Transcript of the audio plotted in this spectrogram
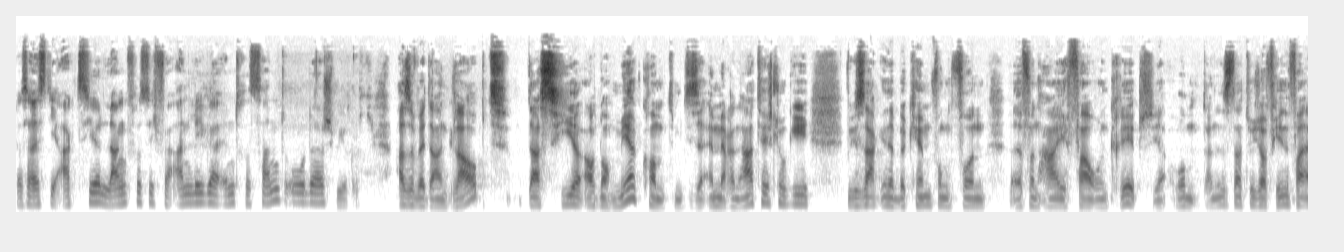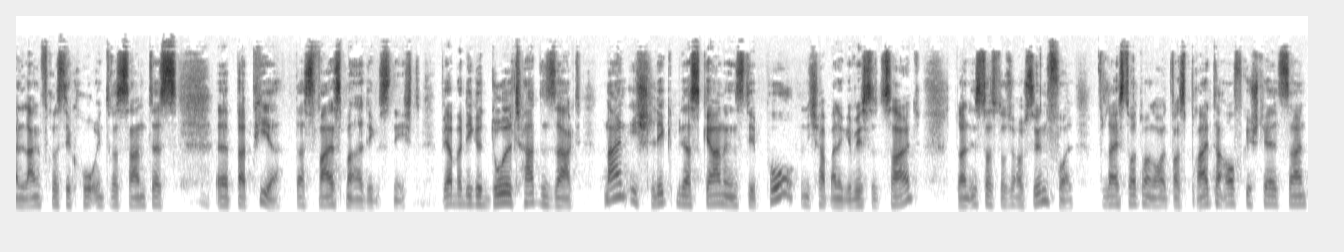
Das heißt, die Aktie langfristig für Anleger interessant oder schwierig? Also wer daran glaubt, dass hier auch noch mehr kommt mit dieser mRNA-Technologie, wie gesagt, in der Bekämpfung von, äh, von HIV und Krebs, ja, um, dann ist es natürlich auf jeden Fall ein langfristig hochinteressantes äh, Papier. Das weiß man allerdings nicht. Wer aber die Geduld hat und sagt, nein, ich lege mir das gerne ins Depot und ich habe eine gewisse Zeit, dann ist das durchaus sinnvoll. Vielleicht sollte man noch etwas breiter aufgestellt sein.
